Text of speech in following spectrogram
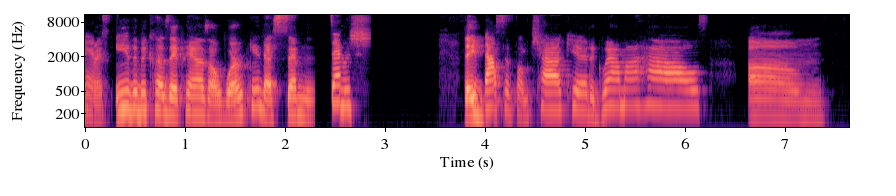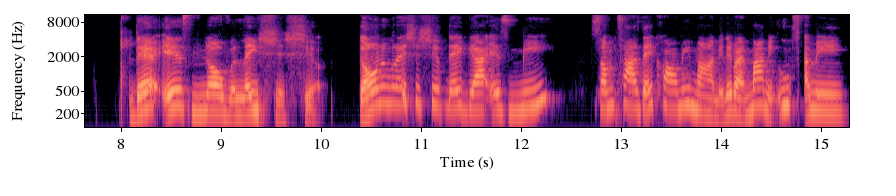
parents either because their parents are working, that's seven to seven. sh- They bouncing from childcare to grandma house. Um, there is no relationship. The only relationship they got is me. Sometimes they call me mommy. They're like, mommy, oops. I mean,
